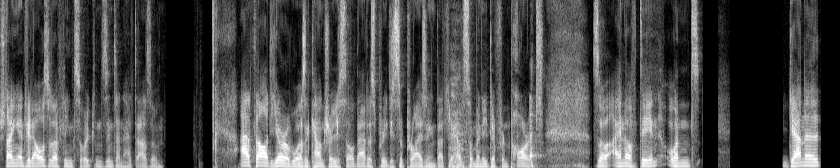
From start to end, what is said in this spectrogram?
Steigen entweder aus oder fliegen zurück und sind dann halt da so. I thought Europe was a country, so that is pretty surprising that you have so many different parts. so, ein auf den und gerne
